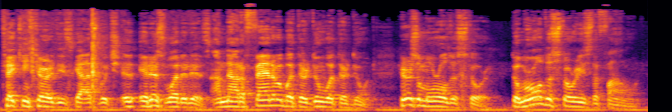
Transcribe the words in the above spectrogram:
taking care of these guys, which it is what it is. I'm not a fan of it, but they're doing what they're doing. Here's the moral of the story. The moral of the story is the following.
